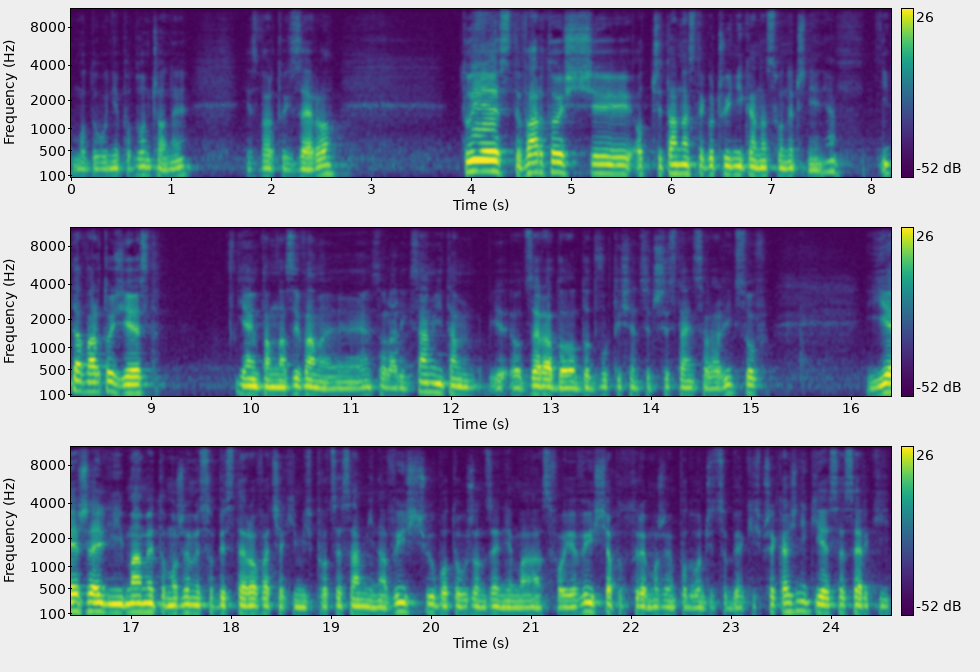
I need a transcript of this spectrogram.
modułu niepodłączony, jest wartość 0. Tu jest wartość y, odczytana z tego czujnika nasłonecznienia. I ta wartość jest ja ją tam nazywam e, Ensolarixami, tam od 0 do, do 2300 Ensolarixów. Jeżeli mamy, to możemy sobie sterować jakimiś procesami na wyjściu, bo to urządzenie ma swoje wyjścia, pod które możemy podłączyć sobie jakieś przekaźniki SSR-ki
